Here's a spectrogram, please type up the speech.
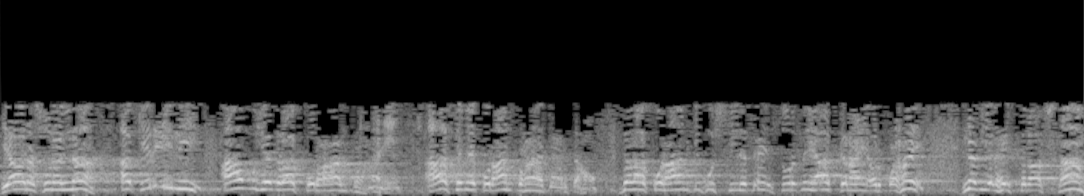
یا رسول اللہ اکیلی آپ مجھے ذرا قرآن پڑھائیں آج سے میں قرآن پڑھانا چاہتا ہوں۔ ذرا قرآن کی کچھ سیرتیں، صورتیں یاد کرائیں اور پڑھائیں۔ نبی علیہ السلام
